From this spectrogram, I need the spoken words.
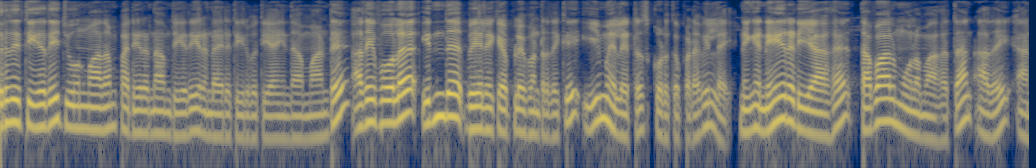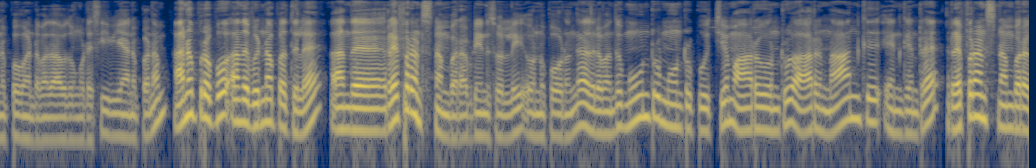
இறுதி தேதி ஜூன் மாதம் பன்னிரெண்டாம் தேதி இரண்டாயிரத்தி இருபத்தி ஐந்தாம் ஆண்டு. அதே போல இந்த வேலைக்கு அப்ளை பண்றதுக்கு இமெயில் அட்ரஸ் கொடுக்கப்படவில்லை. நீங்க நேரடியாக தபால் மூலமாகத்தான் அதை அனுப்ப வேண்டும். அதாவது உங்களோட சிவி அனுப்பணும். அனுப்புறப்போ அந்த விண்ணப்பத்துல அந்த ரெஃபரன்ஸ் நம்பர் அப்படின்னு சொல்லி ஒன்று போடுங்க. அதுல வந்து மூன்று மூன்று பூஜ்ஜியம் ஆறு ஒன்று ஆறு நான்கு என்கின்ற ரெஃபரன்ஸ் நம்பரை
